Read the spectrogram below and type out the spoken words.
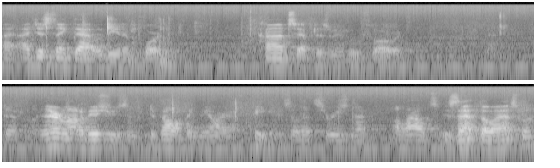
I, I just think that would be an important concept as we move forward. definitely, there are a lot of issues in developing the RFP, and so that's the reason I've allowed some. Is that the last one?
